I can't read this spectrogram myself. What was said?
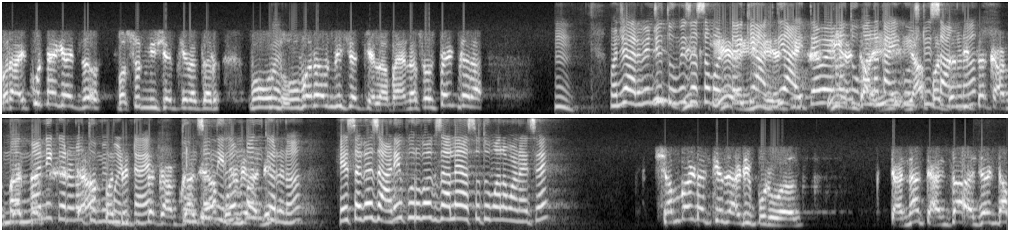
बरं ऐकून नाही घ्यायचं. बसून निषेध केला तर. मग उभं राहून निषेध केला. मग यांना सस्पेंड करा. म्हणजे अरविंदजी तुम्ही जसं म्हणताय की अगदी आयत्या वेळेला तुम्हाला काही गोष्टी सांगणं मनमानी करणं तुम्ही म्हणताय. तुमचं निलंबन करणं हे सगळं जाणीवपूर्वक झालंय असं तुम्हाला म्हणायचंय? शंभर टक्के जाणीवपूर्वक. त्यांना त्यांचा अजेंडा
